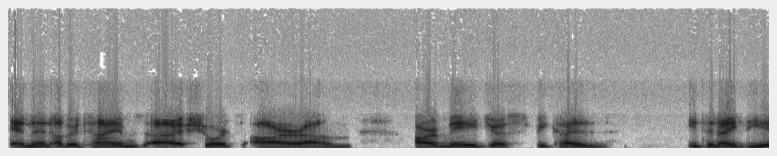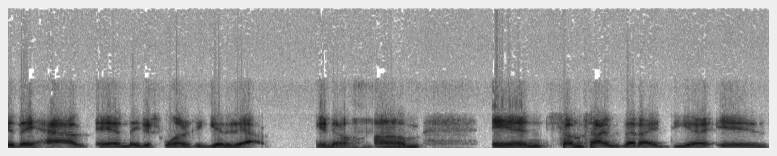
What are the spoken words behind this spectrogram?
and then other times uh, shorts are um, are made just because it's an idea they have and they just wanted to get it out. You know, um, and sometimes that idea is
